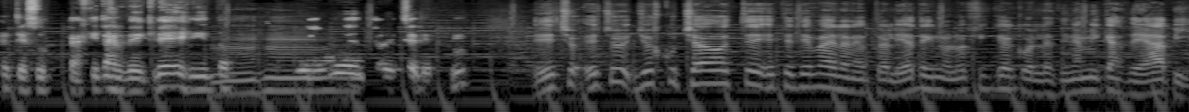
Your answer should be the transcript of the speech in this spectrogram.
de sus tarjetas de crédito, etc. De hecho, hecho, yo he escuchado este, este tema de la neutralidad tecnológica con las dinámicas de API.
